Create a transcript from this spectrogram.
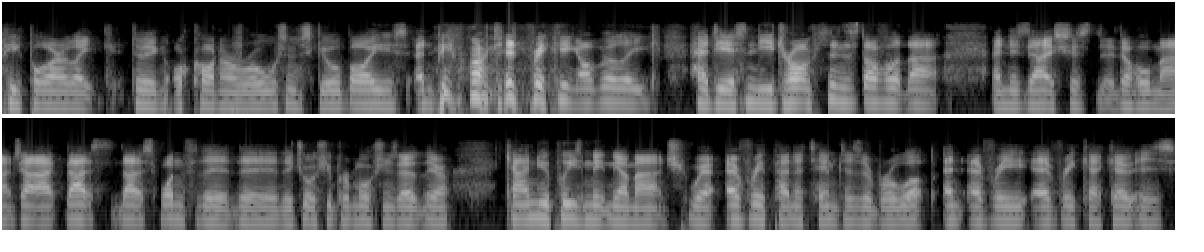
people are like doing O'Connor rolls and schoolboys, and people are just breaking up with like hideous knee drops and stuff like that, and is that's just the whole match. I, that's that's one for the, the the Joshi promotions out there. Can you please make me a match where every pin attempt is a roll up and every every kick out is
